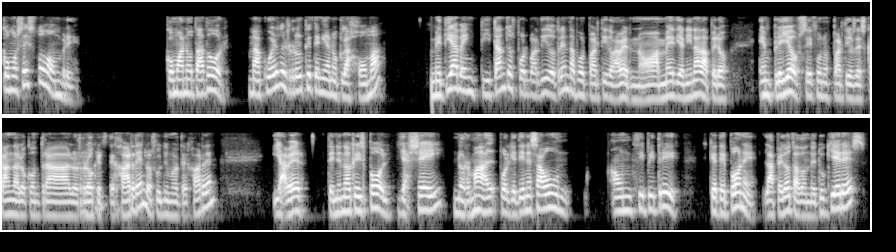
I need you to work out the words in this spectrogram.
como sexto hombre, como anotador, me acuerdo el rol que tenía en Oklahoma, metía veintitantos por partido, treinta por partido, a ver, no a media ni nada, pero En playoffs se hizo unos partidos de escándalo contra los Rockets de Harden, los últimos de Harden. Y a ver, teniendo a Chris Paul y a Shea, normal, porque tienes a un, a un CP3 que te pone la pelota donde tú quieres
